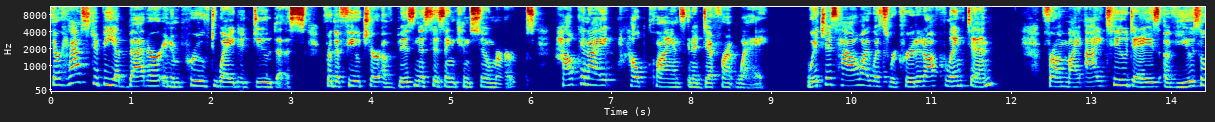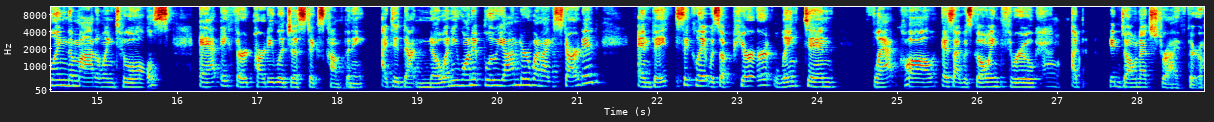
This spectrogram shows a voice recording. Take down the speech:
there has to be a better and improved way to do this for the future of businesses and consumers. How can I help clients in a different way? Which is how I was recruited off LinkedIn from my I2 days of using the modeling tools at a third party logistics company. I did not know anyone at Blue Yonder when I started. And basically, it was a pure LinkedIn flat call as I was going through a Dunkin' Donuts drive through.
